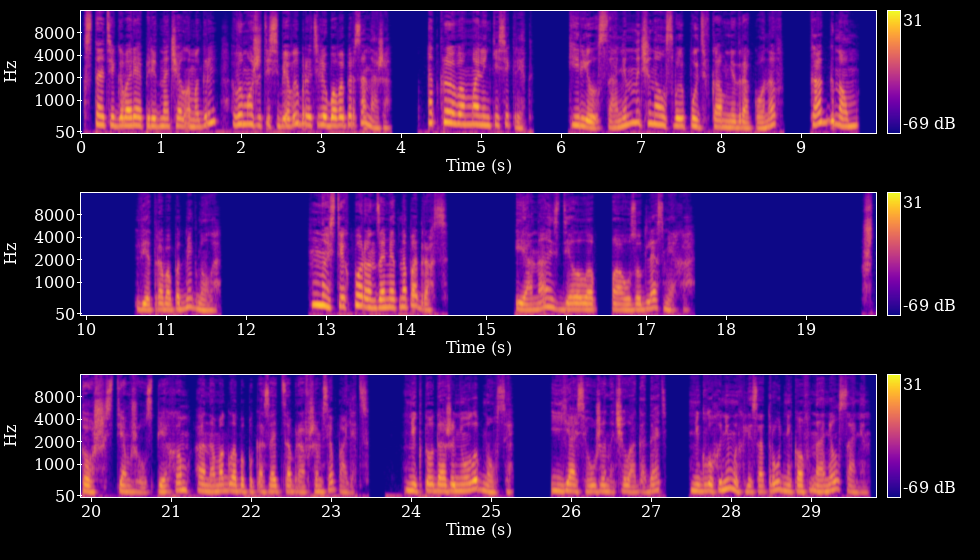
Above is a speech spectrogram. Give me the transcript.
Кстати говоря, перед началом игры вы можете себе выбрать любого персонажа. Открою вам маленький секрет. Кирилл Санин начинал свой путь в Камне Драконов как гном. Ветрова подмигнула но с тех пор он заметно подрос. И она сделала паузу для смеха. Что ж, с тем же успехом она могла бы показать собравшимся палец. Никто даже не улыбнулся. И Яся уже начала гадать, ни глухонемых ли сотрудников нанял Санин.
